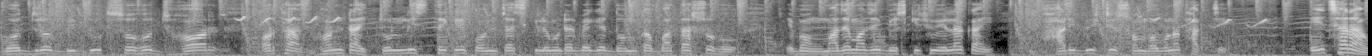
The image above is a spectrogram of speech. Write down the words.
বজ্র বিদ্যুৎ সহ ঝড় অর্থাৎ ঘন্টায় চল্লিশ থেকে পঞ্চাশ কিলোমিটার বেগে দমকা বাতাস সহ এবং মাঝে মাঝে বেশ কিছু এলাকায় ভারী বৃষ্টির সম্ভাবনা থাকছে। এছাড়াও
